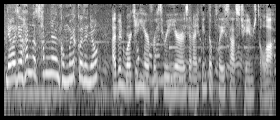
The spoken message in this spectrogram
들도 없고 그러니까는 헛수 없이 이리 오는 거야. 내가 지금 한 3년 근무했거든요. I've been working here for three years and I think the place has changed a lot.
